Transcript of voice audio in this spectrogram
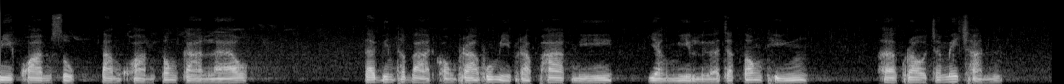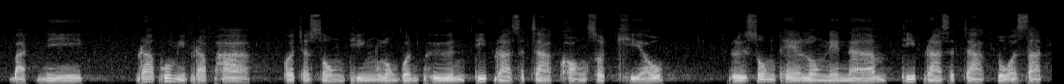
มีความสุขตามความต้องการแล้ว แต่บิณฑบาตของพระผู้มีพระภาคนี้ยังมีเหลือจะต้องทิ้ง หากเราจะไม่ฉัน บัดนี้ พระผู้มีพระภาคก็จะทรงทิ้งลงบนพื้นที่ปราศจากของสดเขียว หรือทรงเทลงในน้ำที่ปราศจากตัวสัตว์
